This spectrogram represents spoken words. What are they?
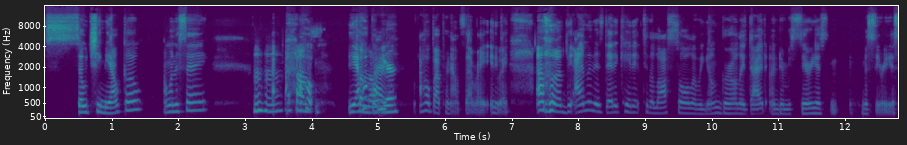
Xochimilco. I want to say. Mm-hmm. I, I hope, yeah. I hope I I hope I pronounced that right. Anyway, uh, the island is dedicated to the lost soul of a young girl that died under mysterious, mysterious,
